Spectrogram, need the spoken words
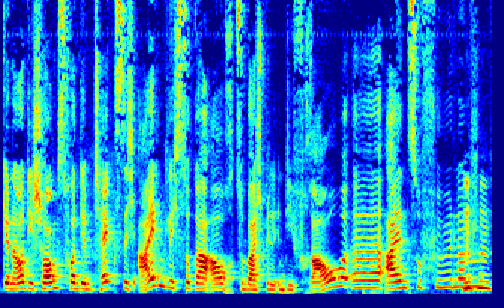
genau, die Chance von dem Text, sich eigentlich sogar auch zum Beispiel in die Frau äh, einzufühlen. Mhm.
